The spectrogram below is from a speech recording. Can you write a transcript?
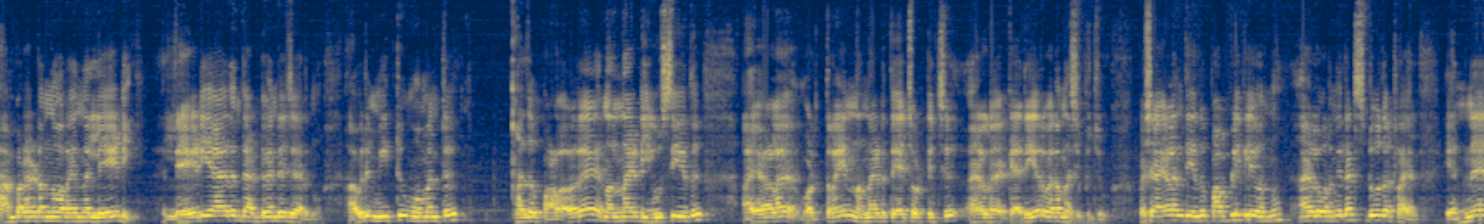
ആംബർ ഹെഡ് എന്ന് പറയുന്ന ലേഡി ലേഡി ആയതിന്റെ അഡ്വാന്റേജ് ആയിരുന്നു. അവർ മീ ടു മൊമെന്റ് അത് വളരെ നന്നായിട്ട് യൂസ് ചെയ്ത് അയാളെ അത്രയും നന്നായിട്ട് തേച്ചൊട്ടിച്ച് അയാളുടെ കരിയർ വരെ നശിപ്പിച്ചു. പക്ഷെ അയാൾ എന്ത് ചെയ്തു? പബ്ലിക്കലി വന്ന്. അയാൾ പറഞ്ഞു ലെറ്റ്സ് ഡു ദ ട്രയൽ എന്നെ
